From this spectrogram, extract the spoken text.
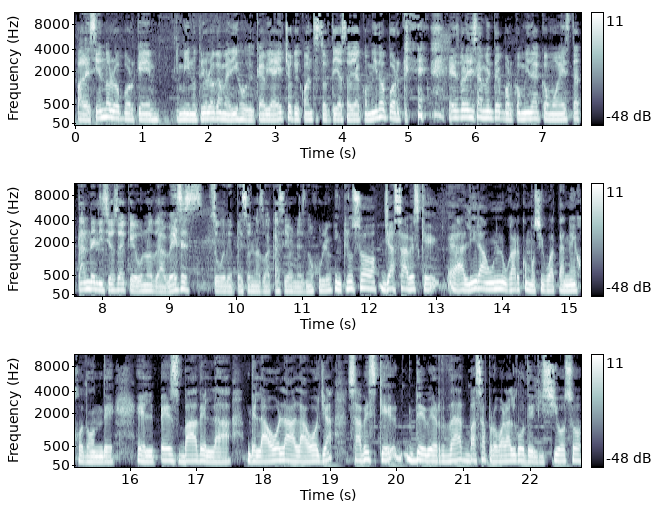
padeciéndolo porque mi nutrióloga me dijo que qué había hecho, que cuántas tortillas había comido, porque es precisamente por comida como esta tan deliciosa que uno a veces sube de peso en las vacaciones, ¿no, Julio? Incluso ya sabes que al ir a un lugar como Cihuatanejo, donde el pez va de la, de la ola a la olla, sabes que de verdad vas a probar algo delicioso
